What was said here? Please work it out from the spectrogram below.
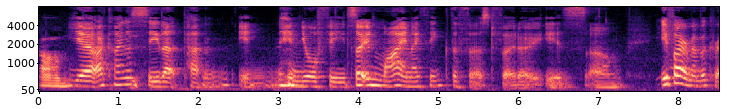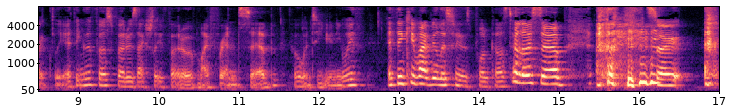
Um, yeah, I kind of see that pattern in in your feed. So in mine, I think the first photo is, um, if I remember correctly, I think the first photo is actually a photo of my friend Seb, who I went to uni with. I think he might be listening to this podcast. Hello, Seb. so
